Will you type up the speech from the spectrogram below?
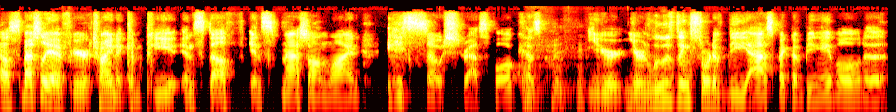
especially if you're trying to compete and stuff in Smash Online, is so stressful because you're you're losing sort of the aspect of being able to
